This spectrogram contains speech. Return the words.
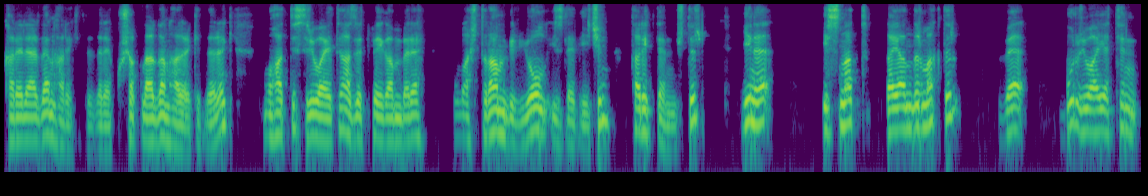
karelerden hareket ederek, kuşaklardan hareket ederek muhaddis rivayeti Hazreti Peygamber'e ulaştıran bir yol izlediği için tarik denmiştir. Yine isnat dayandırmaktır ve bu rivayetin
